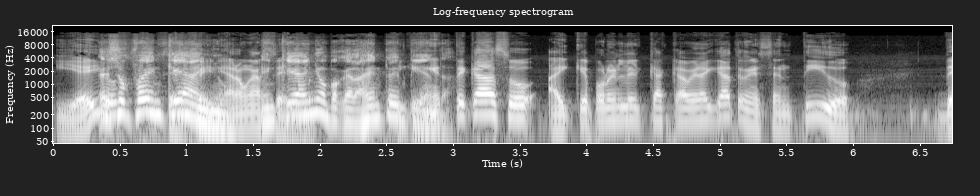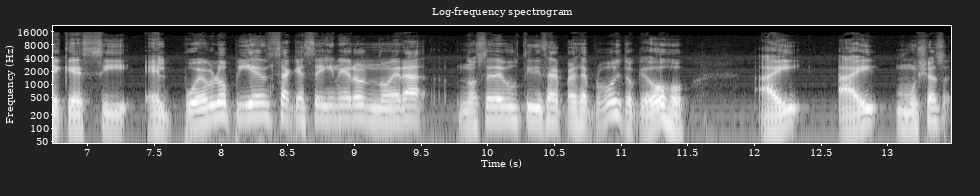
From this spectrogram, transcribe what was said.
Y ellos ¿Eso fue en se qué año? a ¿En qué año? Para que la gente Y en entienda. este caso hay que ponerle el cascabel al gato en el sentido de que si el pueblo piensa que ese dinero no era no se debe utilizar para ese propósito, que ojo, hay hay muchos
